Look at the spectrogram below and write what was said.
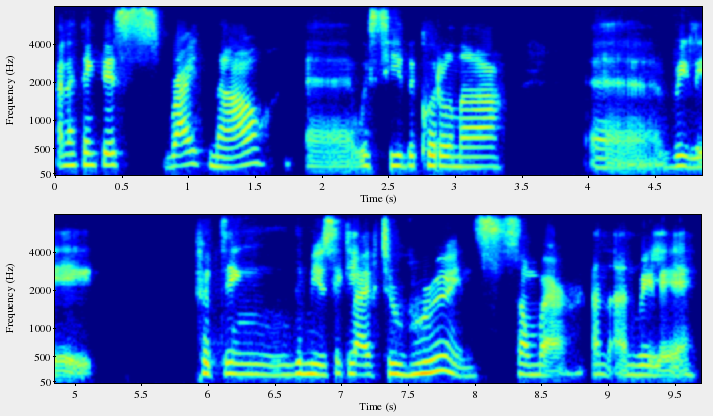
And I think this right now, uh, we see the corona uh, really putting the music life to ruins somewhere. And, and really,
